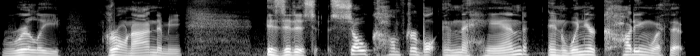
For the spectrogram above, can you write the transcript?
really grown on to me is it is so comfortable in the hand and when you're cutting with it.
